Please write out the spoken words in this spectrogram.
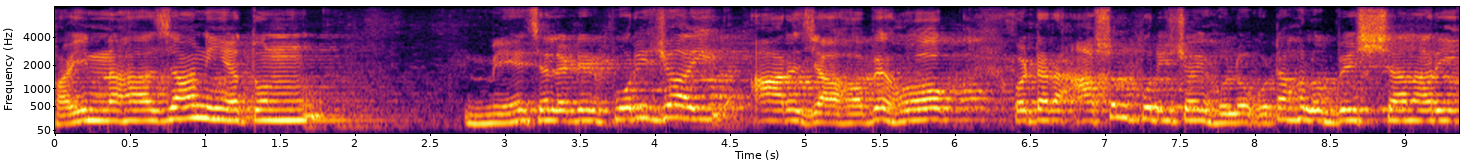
ফাইন নাহা জানিয়াতুন মেয়ে ছেলেটির পরিচয় আর যা হবে হোক, ওটার আসল পরিচয় হলো, ওটা হলো বেশ্যা নারী।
